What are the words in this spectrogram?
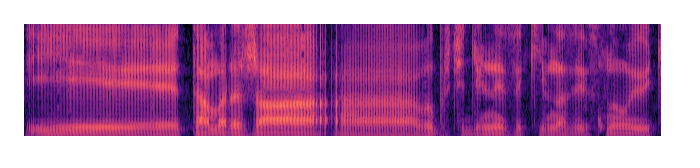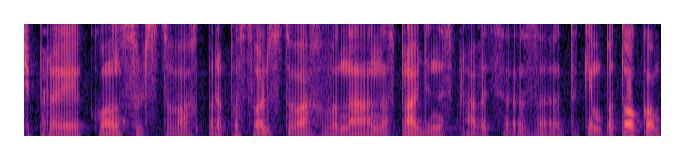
І та мережа е, виборчих дільниць, які в нас існують при консульствах, при посольствах, вона насправді не справиться з таким потоком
